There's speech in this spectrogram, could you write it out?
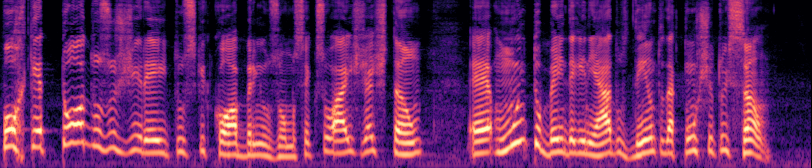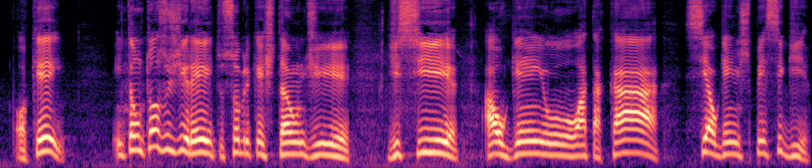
porque todos os direitos que cobrem os homossexuais já estão é, muito bem delineados dentro da Constituição, ok? Então, todos os direitos sobre questão de, de se alguém o atacar, se alguém os perseguir.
